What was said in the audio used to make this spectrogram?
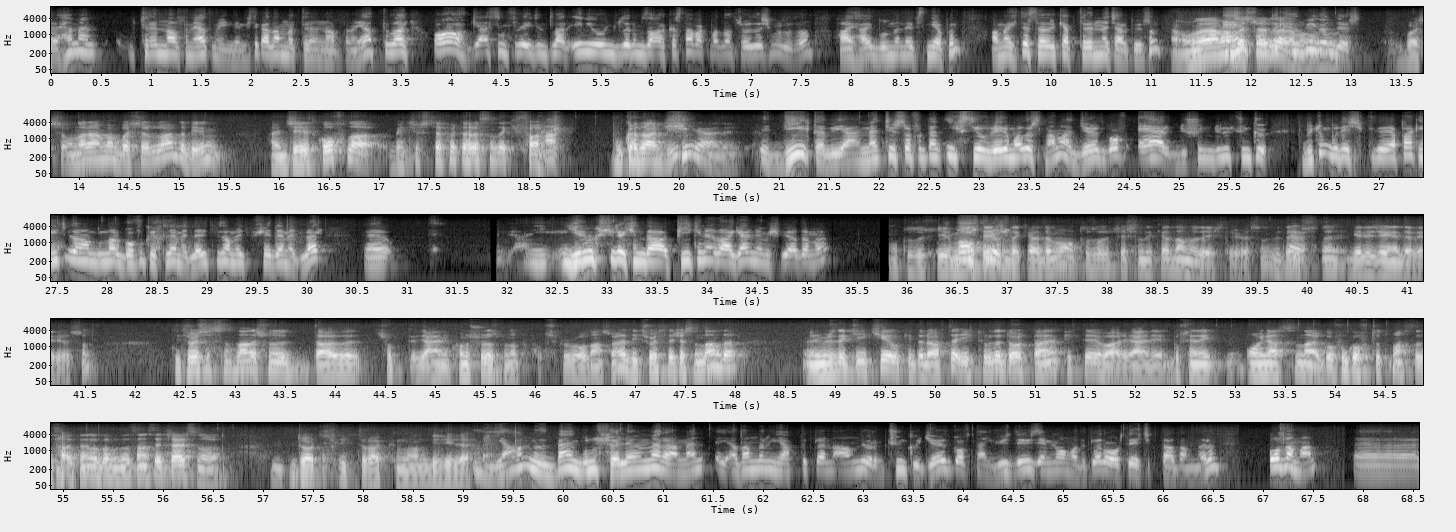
hemen trenin altına yatmayın demiştik. Adamlar trenin altına yattılar. Oh gelsin free agentlar en iyi oyuncularımıza arkasına bakmadan sözleşme uzatalım. Hay hay bunların hepsini yapın. Ama işte salary cap trenine çarpıyorsun. Yani ona rağmen En başarılılar ama. Gönderiyorsun. Baş, ona rağmen başarılılar da benim hani Jared Goff'la Matthew Stafford arasındaki fark Ha. bu kadar değil Şimdi- yani. E, değil tabii yani Matthew Stafford'dan X yıl verim alırsın ama Jared Goff eğer düşündüğünüz çünkü bütün bu değişiklikleri yaparken hiçbir zaman bunlar Goff'u kötülemediler. Hiçbir zaman hiçbir şey demediler. E, yani 20 küsur yaşında peakine daha gelmemiş bir adamı 33 26 Değiştiriyorsun. yaşındaki adamı 33 yaşındaki adamla değiştiriyorsun. Bir de Evet. üstüne geleceğini de veriyorsun. Detroit açısından da şunu daha da çok yani konuşuruz bunu Super Bowl'dan sonra. Detroit açısından da önümüzdeki iki yılki draftta ilk turda dört tane pikleri var. Yani bu sene oynatsınlar. Goff'u Goff tutmazsa zaten adamını da sen seçersin o dört ilk tur hakkından biriyle. Yalnız ben bunu söylememe rağmen e, adamların yaptıklarını anlıyorum. Çünkü Jared Goff'tan %100 emin olmadıkları ortaya çıktı adamların. O zaman e,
